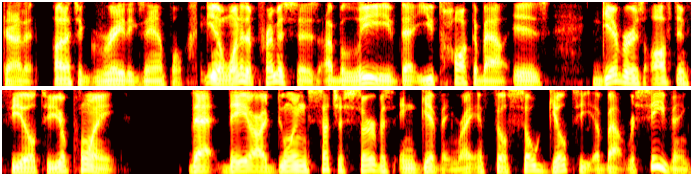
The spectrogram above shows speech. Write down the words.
Got it. Oh, that's a great example. You know, one of the premises I believe that you talk about is givers often feel, to your point, that they are doing such a service in giving, right? And feel so guilty about receiving.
